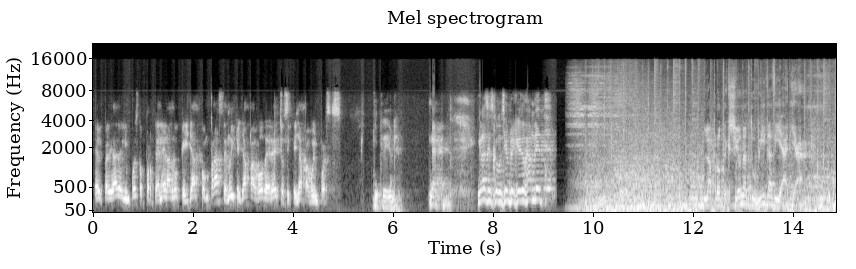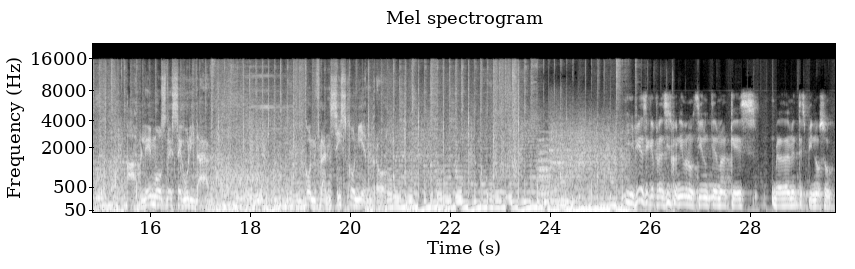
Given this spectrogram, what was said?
el predial, el impuesto por tener algo que ya compraste, ¿no? Y que ya pagó derechos y que ya pagó impuestos. Increíble. Gracias, como siempre, querido Hamlet. La protección a tu vida diaria. Hablemos de seguridad. Con Francisco Niembro. Y fíjense que Francisco Niebro nos tiene un tema que es verdaderamente espinoso.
